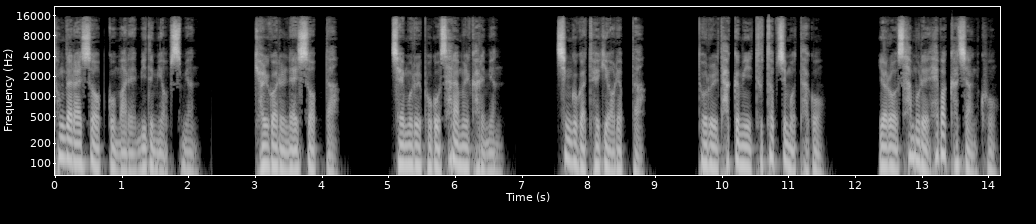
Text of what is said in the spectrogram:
통달할 수 없고 말에 믿음이 없으면 결과를 낼 수 없다. 재물을 보고 사람을 가르면 친구가 되기 어렵다. 돌을 닦음이 두텁지 못하고 여러 사물에 해박하지 않고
